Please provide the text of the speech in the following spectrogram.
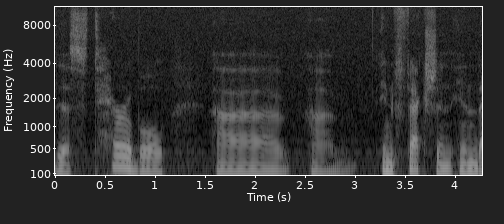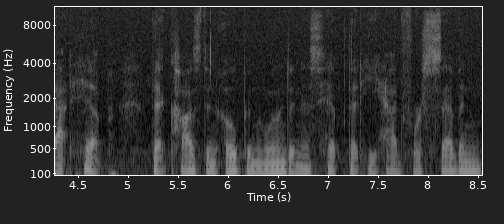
this terrible uh, um, infection in that hip that caused an open wound in his hip that he had for seven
